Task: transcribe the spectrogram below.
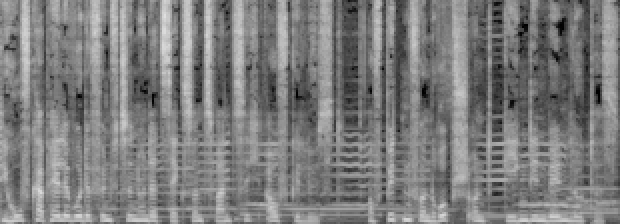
Die Hofkapelle wurde 1526 aufgelöst, auf Bitten von Rupsch und gegen den Willen Luthers.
